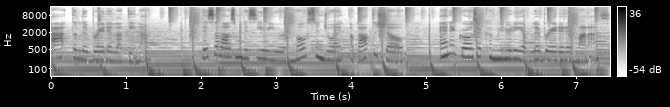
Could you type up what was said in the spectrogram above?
at The Liberated Latina. This allows me to see what you are most enjoying about the show, and it grows our community of liberated hermanas.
